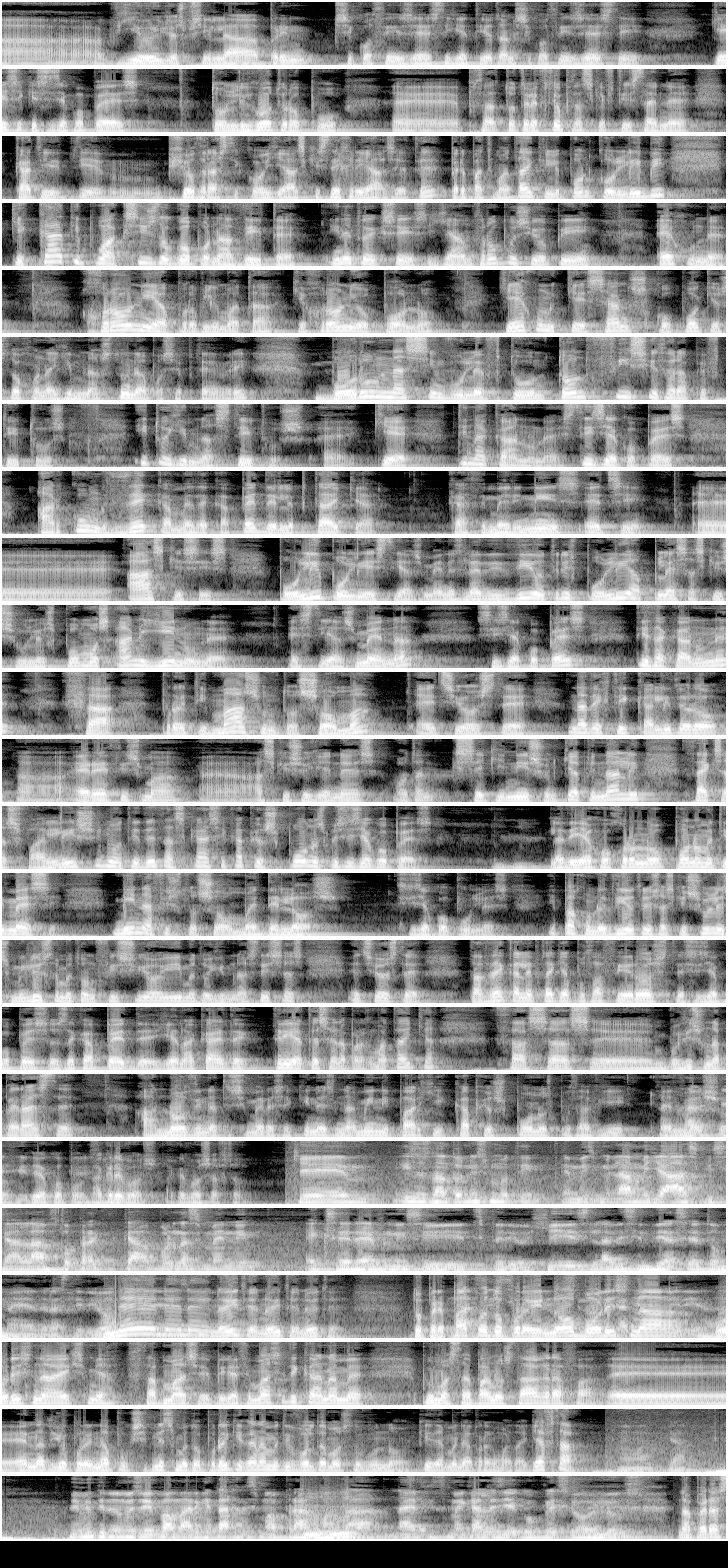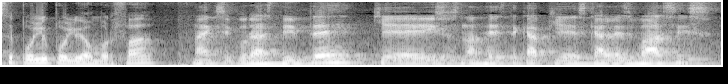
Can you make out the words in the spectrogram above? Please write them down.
βγει ο ήλιος ψηλά, πριν σηκωθεί ζέστη, γιατί όταν σηκωθεί ζέστη και είσαι και στις διακοπές, το λιγότερο που, ε, που θα, το τελευταίο που θα σκεφτείς θα είναι κάτι ε, πιο δραστικό για άσκηση, δεν χρειάζεται. Περπατηματάκι λοιπόν, κολύμπι και κάτι που αξίζει τον κόπο να δείτε είναι το εξής. Για ανθρώπους οι οποίοι έχουν χρόνια προβλήματα και χρόνιο πόνο και έχουν και σαν σκοπό και στόχο να γυμναστούν από Σεπτέμβρη μπορούν να συμβουλευτούν τον φυσιοθεραπευτή τους ή το γυμναστή τους ε, και τι να κάνουν στις διακοπές αρκούν 10 με 15 λεπτάκια καθημερινής έτσι, ε, άσκησης πολύ πολύ εστιασμένες δηλαδή 2-3 πολύ απλές ασκησούλες που όμως αν γίνουν εστιασμένα στις διακοπές τι θα κάνουν θα προετοιμάσουν το σώμα έτσι ώστε να δεχτεί καλύτερο α, ερέθισμα ασκησογενές όταν ξεκινήσουν και απ' την άλλη θα εξασφαλίσουν ότι δεν θα σκάσει κάποιος πόνος μες στις διακοπες δηλαδή έχω χρόνο πόνο με τη μέση μην αφήσω το σώμα εντελώς στις διακοπούλες. Υπάρχουν δύο-τρεις ασκησούλες, μιλήστε με τον φύσιο ή με τον γυμναστή σας, έτσι ώστε τα 10 λεπτάκια που θα αφιερώσετε στις διακοπές σας, 15 για να κάνετε 3-4 πραγματάκια, θα σας ε, βοηθήσουν να περάσετε ανώδυνα τις ημέρες εκείνες, να μην υπάρχει κάποιος πόνος που θα βγει εν μέσω διακοπών. Ακριβώς ακριβώς αυτό. Και ίσως να τονίσουμε ότι εμείς μιλάμε για άσκηση, αλλά αυτό πρακτικά μπορεί να σημαίνει εξερεύνηση της περιοχής, δηλαδή συνδύασέ το με δραστηριότητες. Ναι, ναι, ναι, εννοείται, εννοείται. εννοείται. Το πρεπάκο το πρωινό μπορείς να, μπορείς να έχεις μια θαυμάσια εμπειρία. Θυμάσαι τι κάναμε που ήμασταν πάνω στα άγραφα ε, ένα-δυο πρωινά που ξυπνήσαμε το πρωί και κάναμε τη βόλτα μας στο βουνό. Και είδαμε νέα πράγματα. Και αυτά. Πραγματικά. Δημήτρη, νομίζω είπαμε αρκετά χρήσιμα πράγματα. Να ευχηθούμε καλές διακοπές σε όλους. Να περάσετε πολύ πολύ όμορφα. Να ξεκουραστείτε και ίσως να θέσετε κάποιες καλές βάσεις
